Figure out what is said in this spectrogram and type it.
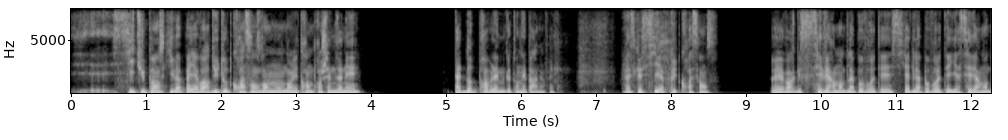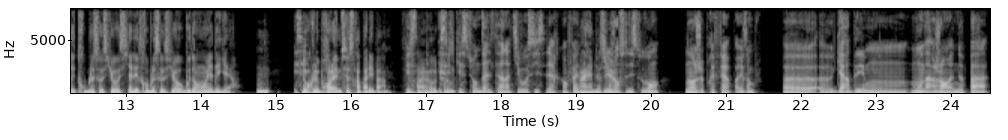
si tu penses qu'il va pas y avoir du tout de croissance dans le monde dans les 30 prochaines années, tu as d'autres problèmes que ton épargne, en fait. Parce que s'il y a plus de croissance, il va y avoir sévèrement de la pauvreté. S'il y a de la pauvreté, il y a sévèrement des troubles sociaux. S'il y a des troubles sociaux, au bout d'un moment, il y a des guerres. Et c'est- Donc le problème, ce sera pas l'épargne. Ce c'est une question d'alternative aussi. C'est-à-dire qu'en fait, Ouais, les sûr. gens se disent souvent non, je préfère par exemple euh, euh, garder mon, mon argent et ne pas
